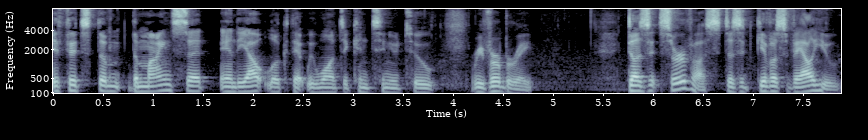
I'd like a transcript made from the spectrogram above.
if it's the the mindset and the outlook that we want to continue to reverberate, does it serve us? Does it give us value?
